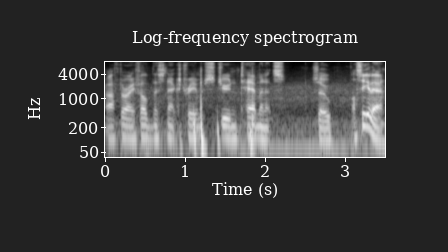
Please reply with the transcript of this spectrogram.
after I film this next train, which is due in 10 minutes. So I'll see you then.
